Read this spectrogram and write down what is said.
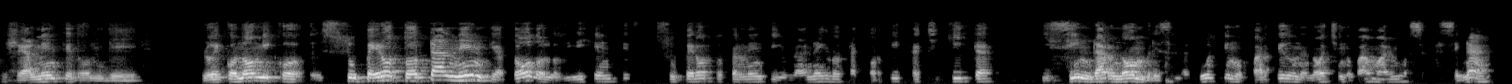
realmente donde lo económico superó totalmente a todos los dirigentes, superó totalmente, y una anécdota cortita, chiquita, y sin dar nombres, en el último partido, una noche nos vamos a cenar,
